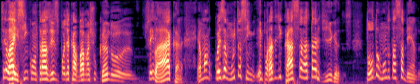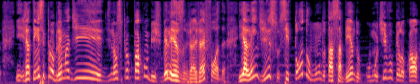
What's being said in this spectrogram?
sei lá, e se encontrar às vezes pode acabar machucando, sei lá, cara. É uma coisa muito assim, temporada de caça a tardígrados. Todo mundo tá sabendo. E já tem esse problema de, de não se preocupar com o bicho. Beleza, já, já é foda. E além disso, se todo mundo tá sabendo o motivo pelo qual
